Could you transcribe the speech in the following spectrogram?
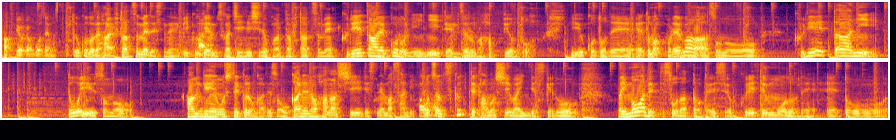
発表がございます。ということで、はい、2つ目ですね、ビッグゲームズが GDC で行った2つ目、クリエイターエコノミー2.0の発表ということで、えっと、まあこれはそのクリエイターにどういうその還元をしていくのかでそのお金の話ですね、まさに。はいもちろん作って楽しいはいいんですけど、まあ、今までってそうだったわけですよ。クリエイティブモードで、えっと、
